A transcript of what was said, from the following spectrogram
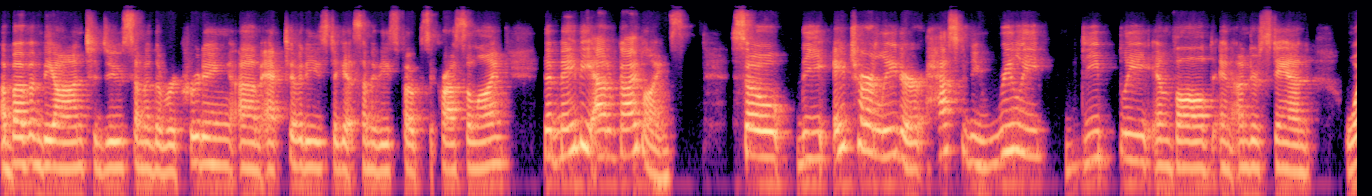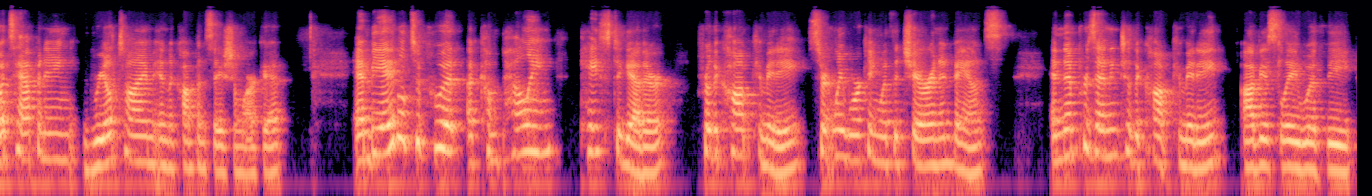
above and beyond to do some of the recruiting um, activities to get some of these folks across the line that may be out of guidelines. So the hr leader has to be really deeply involved and understand what's happening real time in the compensation market and be able to put a compelling case together for the comp committee, certainly working with the chair in advance, and then presenting to the comp committee, obviously with the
